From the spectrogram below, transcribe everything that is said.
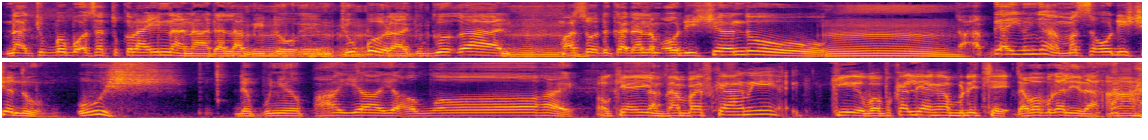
Nak cuba buat satu kelainan lah dalam mm-hmm. hidup ni Cubalah juga kan mm-hmm. Masuk dekat dalam audition tu Hmm. Tapi akhirnya masa audition tu Ush Dia punya payah ya Allah hai. Okey Aim Sampai sekarang ni Kira berapa kali Angah berdecik Dah berapa kali dah? Ah,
